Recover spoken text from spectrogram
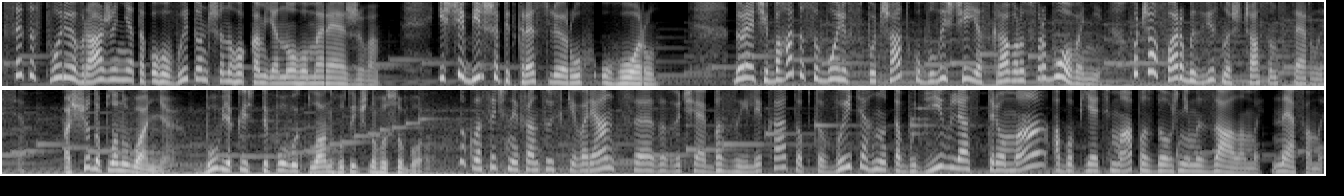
Все це створює враження такого витонченого кам'яного мережева. І ще більше підкреслює рух угору. До речі, багато соборів спочатку були ще яскраво розфарбовані, хоча фарби, звісно, з часом стерлися. А щодо планування, був якийсь типовий план готичного собору. Ну, класичний французький варіант це зазвичай базиліка, тобто витягнута будівля з трьома або п'ятьма поздовжніми залами, нефами.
